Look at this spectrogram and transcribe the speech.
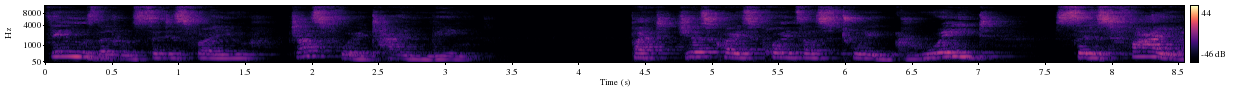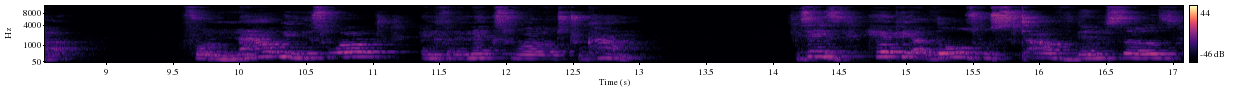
things that will satisfy you just for a time being. But Jesus Christ points us to a great satisfier for now in this world and for the next world to come. He says, happy are those who starve themselves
